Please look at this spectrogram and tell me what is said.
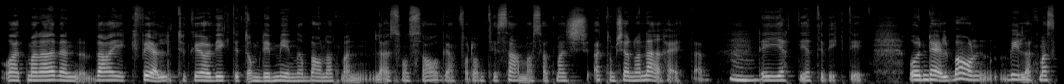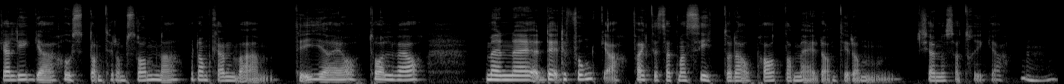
Och att man även varje kväll, tycker jag är viktigt om det är mindre barn, att man läser en saga för dem tillsammans så att, man, att de känner närheten. Mm. Det är jätte, jätteviktigt. Och en del barn vill att man ska ligga hos dem till de somnar och de kan vara 10 år, 12 år. Men eh, det, det funkar faktiskt att man sitter där och pratar med dem till de känner sig trygga. Mm.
